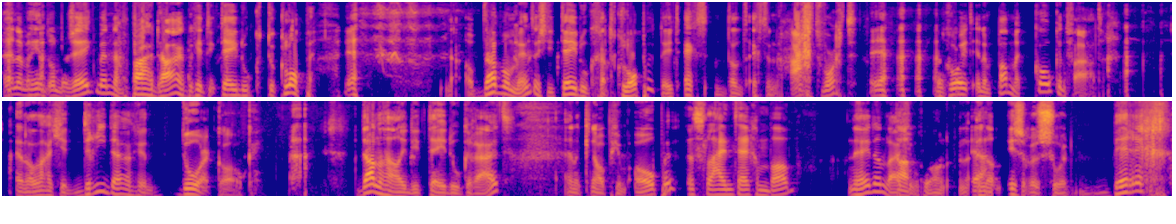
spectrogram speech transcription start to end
En dan begint op een zeker moment, na een paar dagen, begint die theedoek te kloppen. Ja. Nou, op dat moment, als die theedoek gaat kloppen, dat het echt, dat het echt een hart wordt, ja. dan gooi je het in een pan met kokend water. En dan laat je drie dagen doorkoken. Dan haal je die theedoek eruit en dan knoop je hem open. Een slijn tegen een boom. Nee, dan laat je Oh, hem gewoon. ja. En dan is er een soort berg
